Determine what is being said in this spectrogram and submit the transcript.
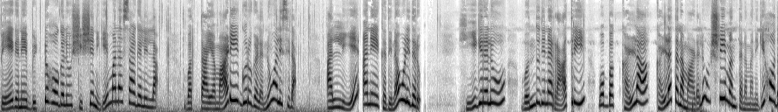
ಬೇಗನೆ ಬಿಟ್ಟು ಹೋಗಲು ಶಿಷ್ಯನಿಗೆ ಮನಸ್ಸಾಗಲಿಲ್ಲ. ಒತ್ತಾಯ ಮಾಡಿ ಗುರುಗಳನ್ನು ಒಲಿಸಿದ. ಅಲ್ಲಿಯೇ ಅನೇಕ ದಿನ ಉಳಿದರು. ಹೀಗಿರಲು ಒಂದು ದಿನ ರಾತ್ರಿ ಒಬ್ಬ ಕಳ್ಳ ಕಳ್ಳತನ ಮಾಡಲು ಶ್ರೀಮಂತನ ಮನೆಗೆ ಹೋದ.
